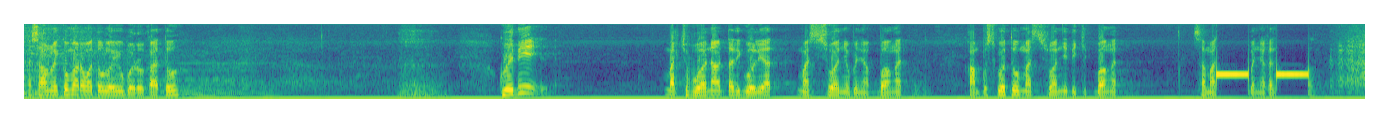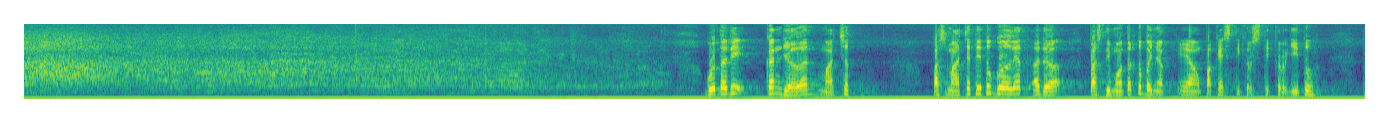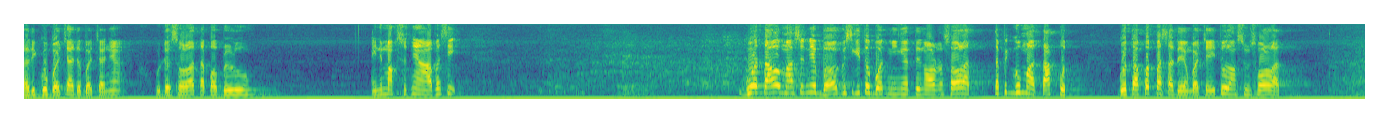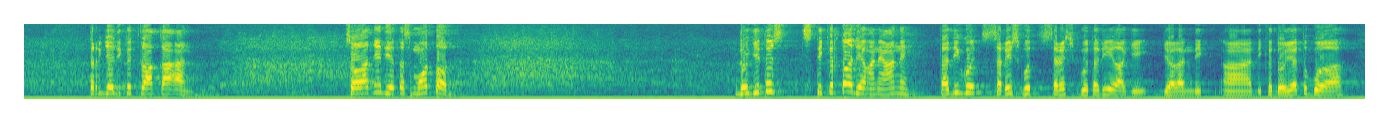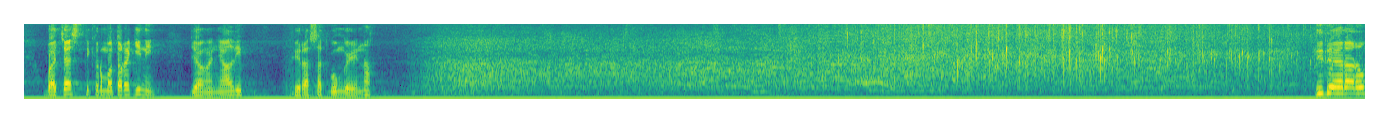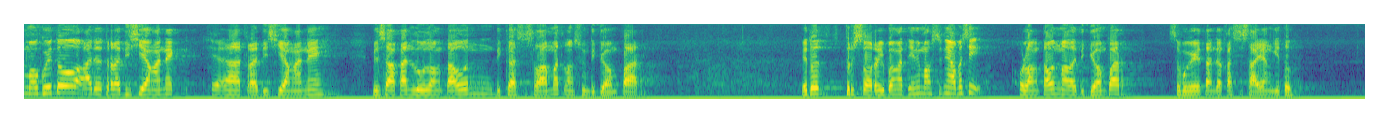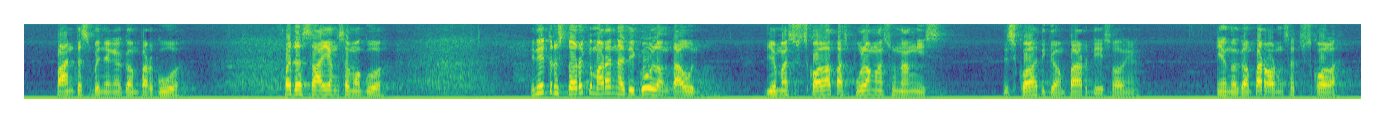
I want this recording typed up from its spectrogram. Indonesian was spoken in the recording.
Assalamualaikum warahmatullahi wabarakatuh. Gue ini Mercubuana tadi gue lihat mahasiswanya banyak banget. Kampus gue tuh mahasiswanya dikit banget. Sama banyak Gue tadi kan jalan macet. Pas macet itu gue lihat ada pas di motor tuh banyak yang pakai stiker-stiker gitu. Tadi gue baca ada bacanya udah sholat apa belum. Ini maksudnya apa sih? Gue tahu maksudnya bagus gitu buat ngingetin orang sholat, tapi gue malah takut. Gue takut pas ada yang baca itu langsung sholat. Terjadi kecelakaan. Sholatnya di atas motor. Udah gitu stiker tuh ada yang aneh-aneh. Tadi gue serius gue serius gue tadi lagi jalan di uh, di Kedoya tuh gue baca stiker motornya gini, jangan nyalip, firasat gue nggak enak. Di daerah rumah gue itu ada tradisi yang aneh, ya, tradisi yang aneh. Misalkan lu ulang tahun dikasih selamat langsung digampar. Itu true story banget. Ini maksudnya apa sih? Ulang tahun malah digampar sebagai tanda kasih sayang gitu. Pantes banyaknya gampar gue. Pada sayang sama gue. Ini true story kemarin adik gue ulang tahun. Dia masuk sekolah pas pulang langsung nangis. Di sekolah digampar dia soalnya. Yang gampar orang satu sekolah.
